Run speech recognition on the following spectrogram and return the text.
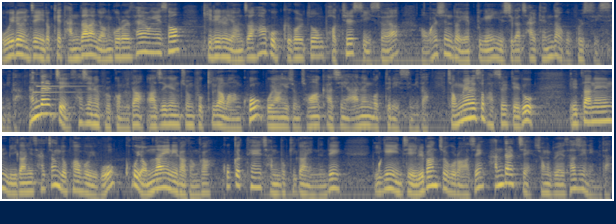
오히려 이제 이렇게 단단한 연고를 사용해서 길이를 연장하고 그걸 좀 버틸 수 있어야 어, 훨씬 더 예쁘게 유지가 잘 된다고 볼 수 있습니다. 한 달째 사진을 볼 겁니다. 아직은 좀 붓기가 많고 모양이 좀 정확하지 않은 것들이 있습니다. 정면에서 봤을 때도 일단은 미간이 살짝 높아 보이고 코 옆 라인이라던가 코끝에 잠붓기가 있는데 이게 이제 일반적으로 아직 한 달째 정도의 사진입니다.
